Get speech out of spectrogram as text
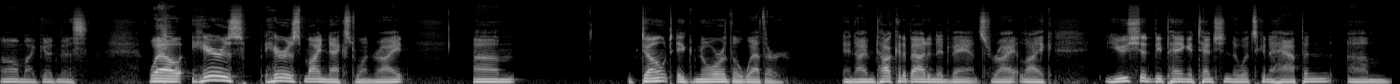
Oh my goodness. Well, here's here's my next one, right? Um, don't ignore the weather. And I'm talking about in advance, right? Like you should be paying attention to what's going to happen um,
